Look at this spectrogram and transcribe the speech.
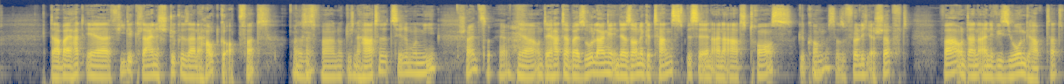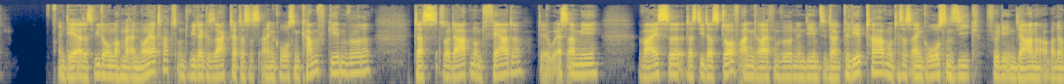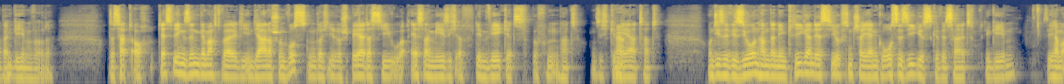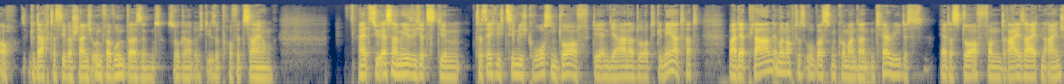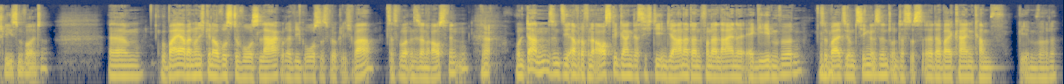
Dabei hat er viele kleine Stücke seiner Haut geopfert. Also okay. es war wirklich eine harte Zeremonie. Scheint so, ja. Ja, und er hat dabei so lange in der Sonne getanzt, bis er in eine Art Trance gekommen ist, also völlig erschöpft war und dann eine Vision gehabt hat, in der er das wiederum nochmal erneuert hat und wieder gesagt hat, dass es einen großen Kampf geben würde, dass Soldaten und Pferde der US-Armee Weiße, dass die das Dorf angreifen würden, in dem sie da gelebt haben und dass es einen großen Sieg für die Indianer aber dabei mhm. geben würde. Das hat auch deswegen Sinn gemacht, weil die Indianer schon wussten durch ihre Speer, dass die US-Armee sich auf dem Weg jetzt befunden hat und sich genähert ja. hat. Und diese Visionen haben dann den Kriegern der Sioux und Cheyenne große Siegesgewissheit gegeben. Sie haben auch gedacht, dass sie wahrscheinlich unverwundbar sind, sogar durch diese Prophezeiung. Als die US-Armee sich jetzt dem tatsächlich ziemlich großen Dorf der Indianer dort genähert hat, war der Plan immer noch des obersten Kommandanten Terry, dass er das Dorf von drei Seiten einschließen wollte. Ähm, wobei er aber noch nicht genau wusste, wo es lag oder wie groß es wirklich war. Das wollten sie dann rausfinden. Ja. Und dann sind sie einfach davon ausgegangen, dass sich die Indianer dann von alleine ergeben würden, sobald sie umzingelt sind und dass es äh, dabei keinen Kampf geben würde.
